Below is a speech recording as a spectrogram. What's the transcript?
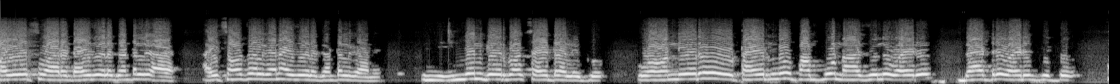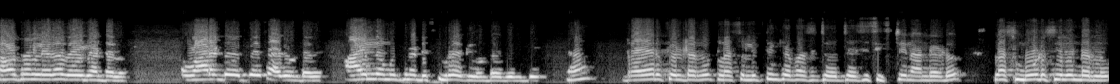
ఫైవ్ ఇయర్స్ వారంటీ ఐదు వేల గంటలు ఐదు సంవత్సరాలు కానీ ఐదు వేల గంటలు కానీ. Engine gear box hydraulic. One year టైర్లు pump nozzle wire battery wiring kit సంవత్సరం లేదా వెయ్యి గంటలు. వారంటీ వచ్చేసి అది ఉంటుంది. ఆయిల్లో ముంచిన డిస్క్ బ్రేక్లు ఉంటాయి దీనికి. Dryer filter plus lifting capacity వచ్చేసి సిక్స్టీన్ హండ్రెడ్ ప్లస్ మూడు సిలిండర్లు.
